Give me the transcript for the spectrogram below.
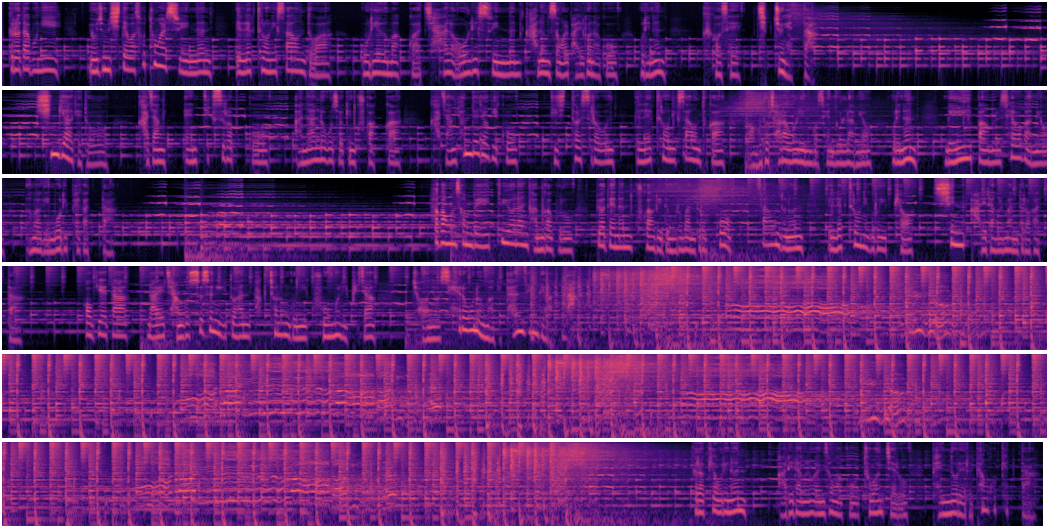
그러다 보니 요즘 시대와 소통할 수 있는 일렉트로닉 사운드와 우리의 음악과 잘 어울릴 수 있는 가능성을 발견하고 우리는 그것에 집중했다. 신기하게도 가장 앤틱스럽고 아날로그적인 국악과 가장 현대적이고 디지털스러운 일렉트로닉 사운드가 너무도 잘 어울리는 것에 놀라며 우리는 매일 밤을 새워가며 음악에 몰입해 갔다. 하강훈 선배의 뛰어난 감각으로 뼈대는 국악 리듬으로 만들었고 사운드는 일렉트로닉으로 입혀 신 아리랑을 만들어 갔다. 거기에다 나의 장구 스승이기도 한 박천원 군이 구음을 입히자 전혀 새로운 음악이 탄생되었다. 그렇게 우리는 아리랑을 완성하고 두 번째로 뱃노래를 편곡했다.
